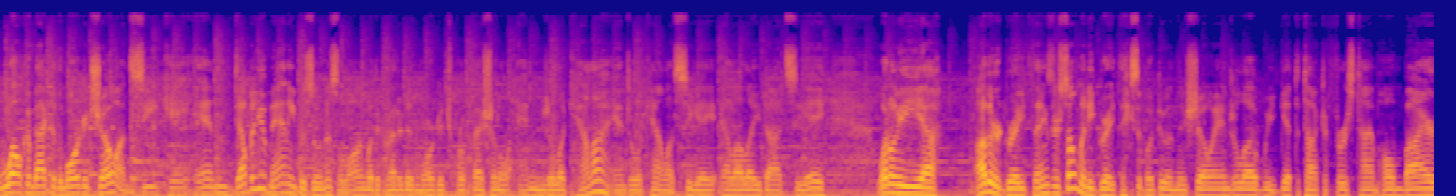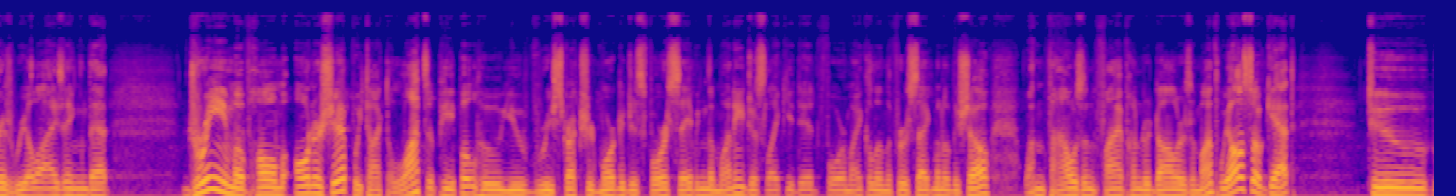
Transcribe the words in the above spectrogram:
Welcome back to the Mortgage Show on CKNW. Manny Bazunas, along with accredited mortgage professional Angela Calla. Angela Calla, C-A-L-L-A dot C-A. One of the uh, other great things, there's so many great things about doing this show, Angela. We get to talk to first-time home buyers, realizing that – dream of home ownership. We talked to lots of people who you've restructured mortgages for, saving the money, just like you did for Michael in the first segment of the show $1,500 a month. We also get to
